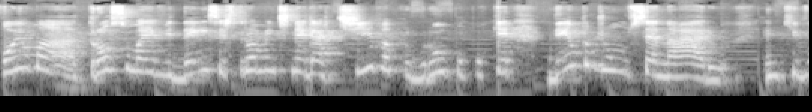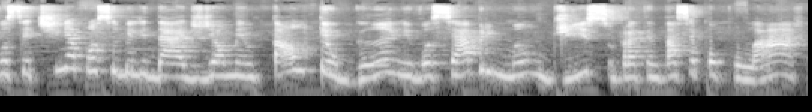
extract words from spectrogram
foi uma trouxe uma evidência extremamente negativa para o grupo, porque dentro de um cenário em que você tinha a possibilidade de aumentar o teu ganho, você abre mão disso para tentar ser popular,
